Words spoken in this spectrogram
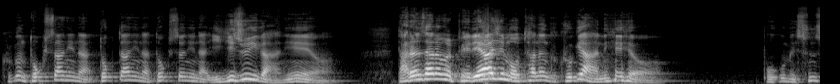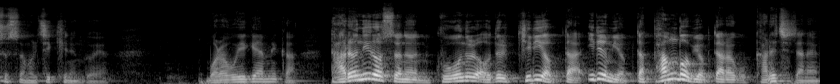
그건 독산이나 독단이나 독선이나 이기주의가 아니에요. 다른 사람을 배려하지 못하는 거 그게 아니에요. 복음의 순수성을 지키는 거예요. 뭐라고 얘기합니까? 다른 이로서는 구원을 얻을 길이 없다, 이름이 없다, 방법이 없다라고 가르치잖아요.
